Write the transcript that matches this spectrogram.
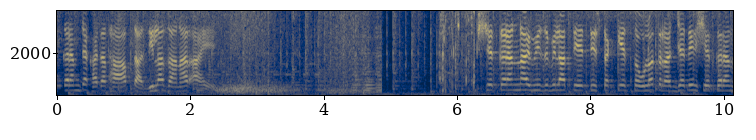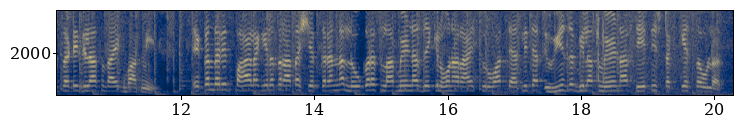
शेतकऱ्यांच्या खात्यात हा हप्ता दिला जाणार आहे. शेतकऱ्यांना वीज बिलात तेहतीस टक्के सवलत राज्यातील शेतकऱ्यांसाठी दिलासादायक बातमी. एकंदरीत पाहायला गेलं तर आता शेतकऱ्यांना लवकरच लाभ मिळण्यास देखील होणार आहे. सुरुवात त्यातली त्यात वीज बिलात मिळणार तेहतीस टक्के सवलत.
